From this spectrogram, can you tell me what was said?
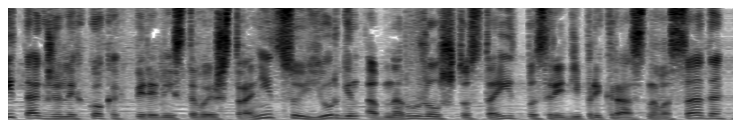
И так же легко, как перелистываешь страницу, Юрген обнаружил, что стоит посреди прекрасного сада,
